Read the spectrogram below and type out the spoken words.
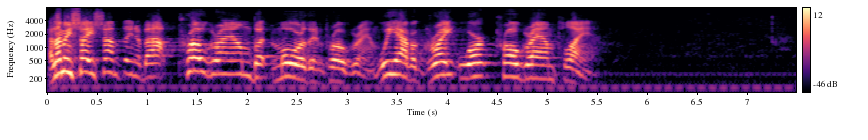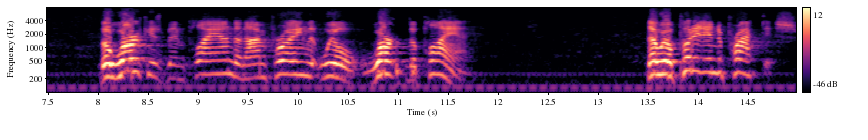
And let me say something about program, but more than program. We have a great work program plan. The work has been planned, and I'm praying that we'll work the plan, that we'll put it into practice.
